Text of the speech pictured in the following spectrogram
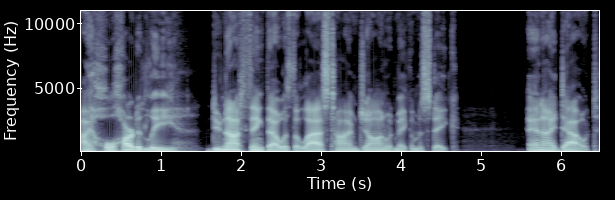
I wholeheartedly do not think that was the last time John would make a mistake, and I doubt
